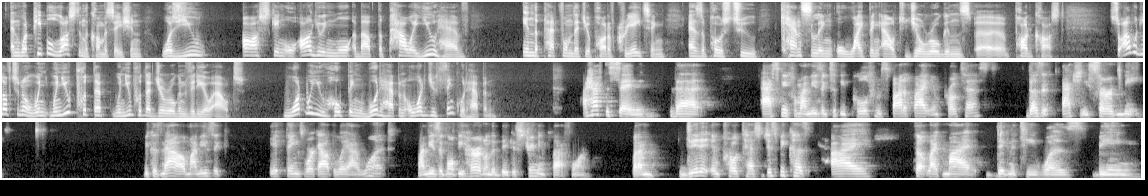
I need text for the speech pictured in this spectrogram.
And what people lost in the conversation was you asking or arguing more about the power you have in the platform that you're part of creating, as opposed to canceling or wiping out Joe Rogan's uh, podcast. So I would love to know when, when you put that when you put that Joe Rogan video out, what were you hoping would happen, or what did you think would happen? I have to say that asking for my music to be pulled from Spotify in protest doesn't actually serve me. Because now my music, if things work out the way I want, my music won't be heard on the biggest streaming platform but I did it in protest just because I felt like my dignity was being,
